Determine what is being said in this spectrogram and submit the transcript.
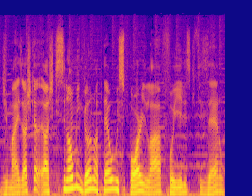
demais. Eu acho que, acho que, se não me engano, até o Spore lá foi eles que fizeram.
